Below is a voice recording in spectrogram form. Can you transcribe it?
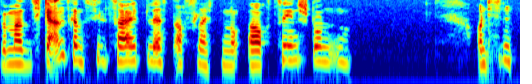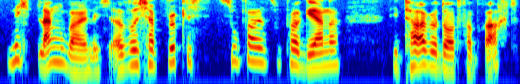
wenn man sich ganz, ganz viel Zeit lässt, auch vielleicht auch zehn Stunden. Und die sind nicht langweilig. Also ich habe wirklich super, super gerne die Tage dort verbracht.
